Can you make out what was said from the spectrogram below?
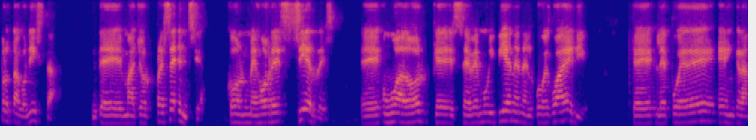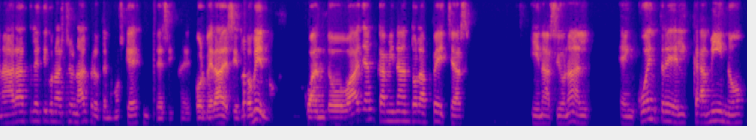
protagonista, de mayor presencia, con mejores cierres, eh, un jugador que se ve muy bien en el juego aéreo, que le puede engranar a Atlético Nacional, pero tenemos que volver a decir lo mismo. Cuando vayan caminando las fechas y Nacional encuentre el camino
